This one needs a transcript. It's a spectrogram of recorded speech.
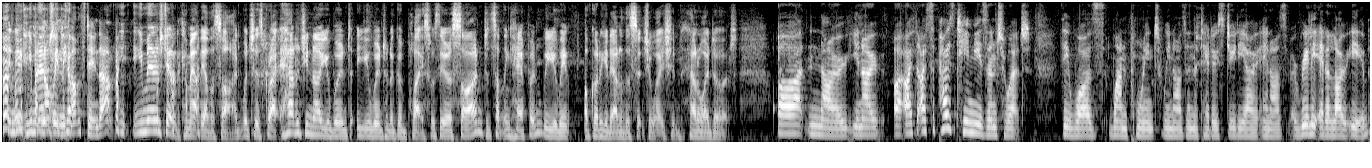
And you, you not when the cops turned up. You, you managed to come out the other side, which is great. How did you know you weren't, you weren't in a good place? Was there a sign? Did something happen where you went, I've got to get out of this situation? How do I do it? Uh, no, you know, I, I suppose 10 years into it, there was one point when I was in the tattoo studio and I was really at a low ebb.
